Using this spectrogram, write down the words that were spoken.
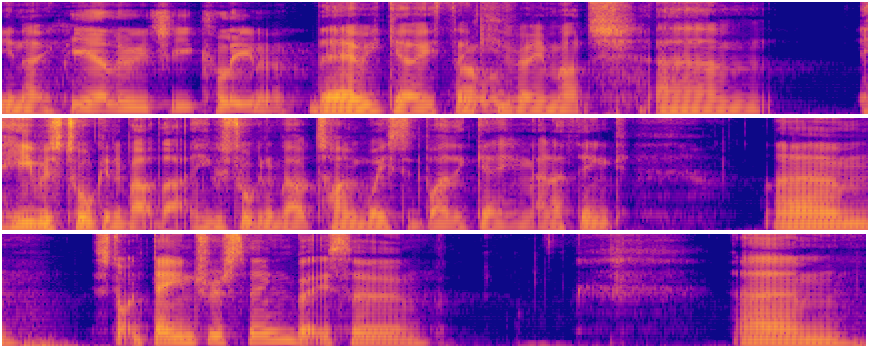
you know. Pierluigi Collina. There we go. Thank That you one. very much. Um, he was talking about that. He was talking about time wasted by the game, and I think um, it's not a dangerous thing, but it's a um,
